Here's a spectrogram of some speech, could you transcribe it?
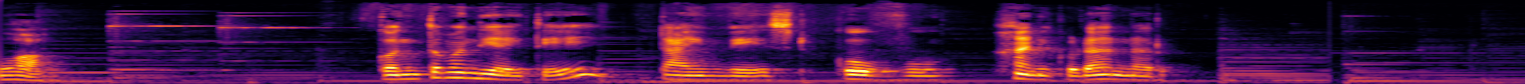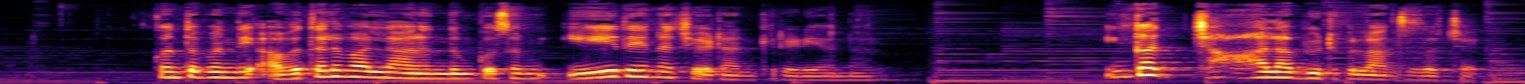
wow కొంతమంది అయితే టైం వేస్ట్ కొవ్వు అని కూడా అన్నారు. కొంతమంది అవతల వాళ్ళ ఆనందం కోసం ఏదైనా చేయడానికి రెడీ అన్నారు. ఇంకా చాలా బ్యూటిఫుల్ ఆన్సర్స్ వచ్చాయి.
